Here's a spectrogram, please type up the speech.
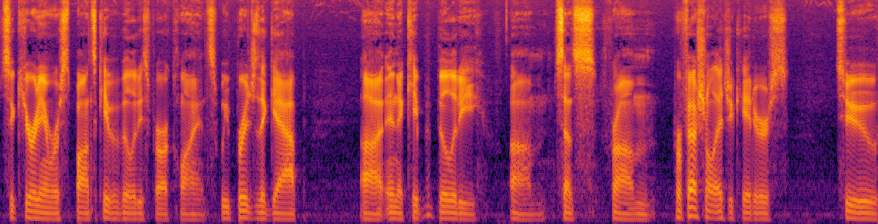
security and response capabilities for our clients. We bridge the gap uh, in a capability um, sense from professional educators to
